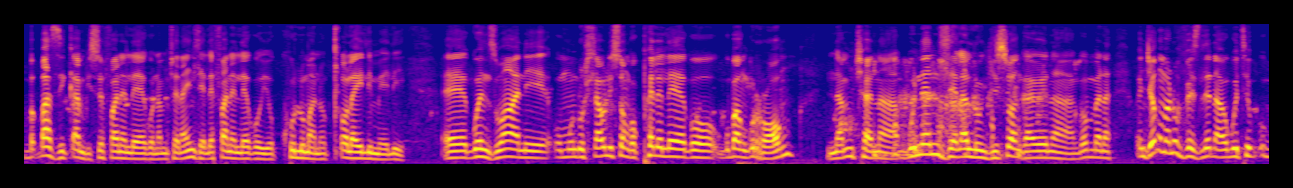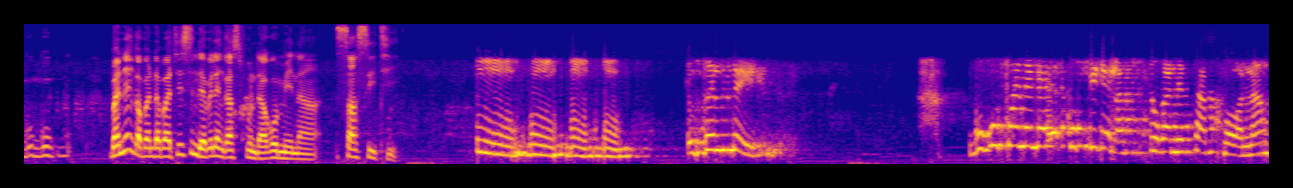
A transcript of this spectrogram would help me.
ba- bazikambiso efaneleko namtjana indlela efaneleko yokukhuluma nokuxola ilimeli eh kwenziwani? Umuntu uhlawuliswa ngokupheleleko kuba ngu-wrong? Namtjana kunendlela alungiswa ngayo na? Ngoba njengoba uvezile nayo ukuthi ku- ku- ku- baningi abantu abathi isindebele ngasifundako mina sasithi. Mm, mm, mm, mm. uqinisile? Kukufanele kufike la sihlukanisa khona.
